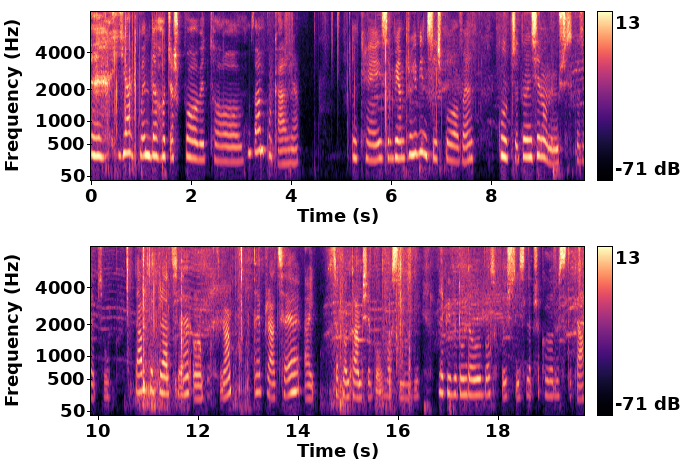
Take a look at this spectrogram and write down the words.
Ech, jak będę chociaż w połowie, to wam pokażę. Okej, zrobiłam trochę więcej niż połowę. Kurczę, ten zielony mi wszystko zepsuł. Dam tę pracę, o, chwila, tę pracę, aj, zaplątałam się po własne nogi. Lepiej wyglądały, bo spójrzcie, jest lepsza kolorystyka.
